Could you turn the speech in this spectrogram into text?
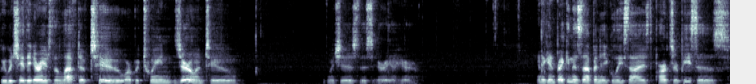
We would shade the area to the left of 2, or between 0 and 2, which is this area here. And again, breaking this up into equally sized parts or pieces,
